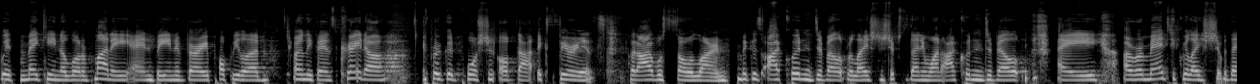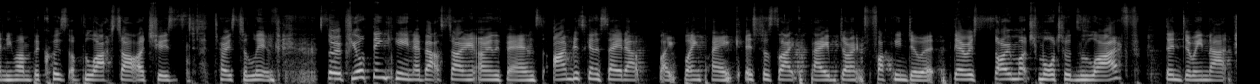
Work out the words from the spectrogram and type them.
with making a lot of money and being a very popular OnlyFans creator for a good portion of that experience. But I was so alone because I couldn't develop relationships with anyone. I couldn't develop a, a romantic relationship with anyone because of the lifestyle I choose chose to live. So if you're thinking about starting OnlyFans, I'm just gonna say it out like blank blank. It's just like, babe, don't fucking do it. There is so much more to life than doing that.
